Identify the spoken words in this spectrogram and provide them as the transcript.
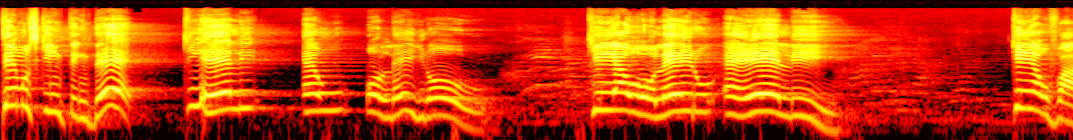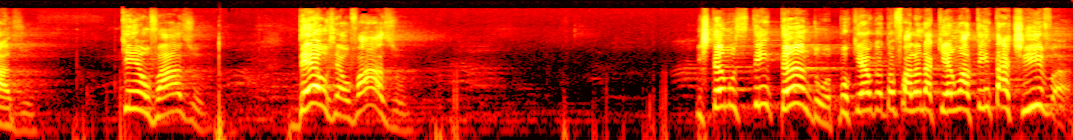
Temos que entender que Ele é o oleiro. Quem é o oleiro é ele. Quem é o vaso? Quem é o vaso? Deus é o vaso. Estamos tentando, porque é o que eu estou falando aqui, é uma tentativa.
